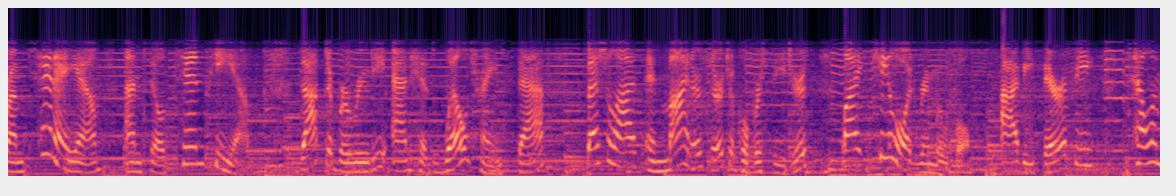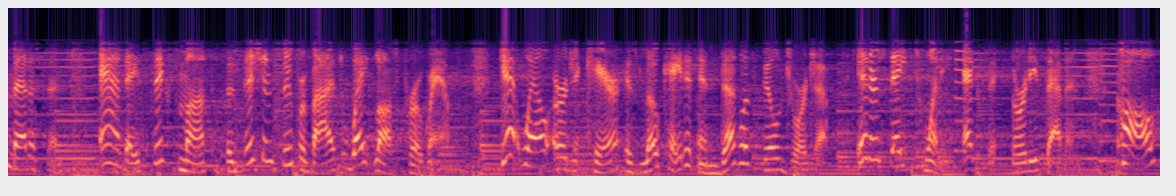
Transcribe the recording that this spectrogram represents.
from 10 a.m. until 10 p.m. Dr. Baruti and his well trained staff specialize in minor surgical procedures like keloid removal, IV therapy, telemedicine, and a six month physician supervised weight loss program. Get Well Urgent Care is located in Douglasville, Georgia, Interstate 20, exit 37. Call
